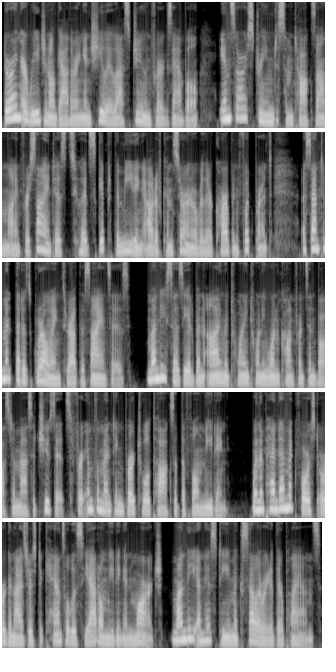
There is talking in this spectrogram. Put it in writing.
During a regional gathering in Chile last June, for example, INSAR streamed some talks online for scientists who had skipped the meeting out of concern over their carbon footprint, a sentiment that is growing throughout the sciences. Mundy says he had been eyeing the 2021 conference in Boston, Massachusetts for implementing virtual talks at the full meeting. When the pandemic forced organizers to cancel the Seattle meeting in March, Mundy and his team accelerated their plans.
